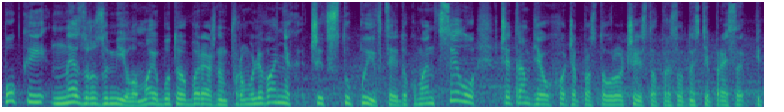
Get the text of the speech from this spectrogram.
Поки не зрозуміло, має бути обережним в формулюваннях, чи вступив цей документ в силу, чи Трамп його хоче просто урочисто в присутності преси під.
